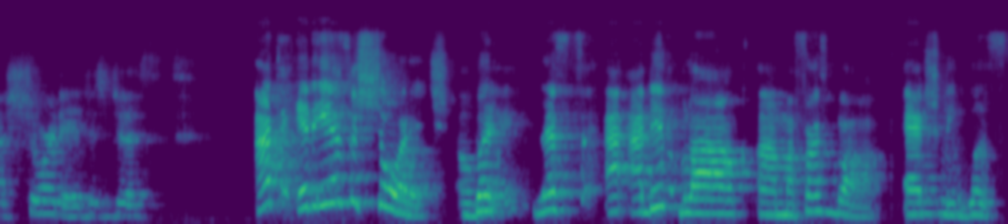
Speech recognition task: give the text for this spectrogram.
a shortage. It's just I think it is a shortage, okay. but let's. I, I, did a blog. Um, my first blog actually mm-hmm. was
